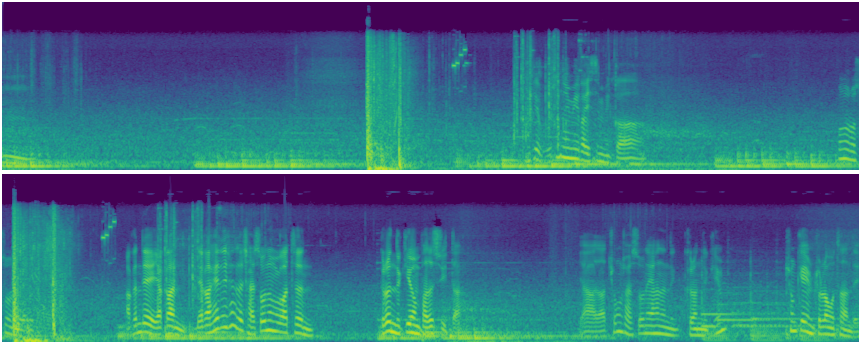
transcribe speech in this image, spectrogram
음. 이게 무슨 의미가 있습니까? 손으로 쏘는데. 아 근데 약간 내가 헤드샷을 잘 쏘는 것 같은 그런 느낌은 받을 수 있다. 야, 나 총 잘 쏘네 하는 느- 그런 느낌? 총 게임 졸라 못하는데.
